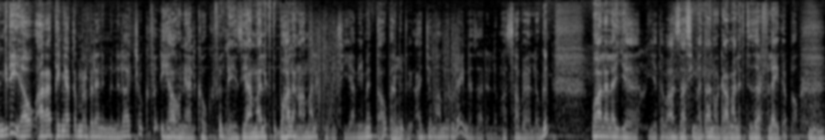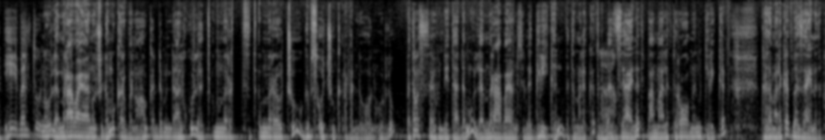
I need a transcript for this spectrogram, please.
እንግዲህ ያው አራተኛ ጥምር ብለን የምንላቸው ክፍል ይህ አሁን ያልከው ክፍል ነው። የዚህ አማልክት በኋላ ነው አማልክት የሚል ስያሜ የመጣው። በእርግጥ አጀማመሩ ላይ እንደዛ አይደለም ሀሳቡ ያለው ግን በኋላ ላይ እየተባዛ ሲመጣ ነው ወደ አማልክት ዘርፍ ላይ የገባው። ይሄ ይበልጡ ነው ለምዕራባውያኖቹ ደግሞ ቅርብ ነው። አሁን ቅድም እንዳልኩ ለጥምርት ጥምሮቹ ግብጾቹ ቅርብ እንደሆኑ ሁሉ በተመሳሳይ ሁኔታ ደግሞ ለምዕራባውያኖች ግሪክን በተመለከት በዚያ አይነት በአማልክት ሮምን ግሪክን ከተመለከት በዛ አይነት ነው።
